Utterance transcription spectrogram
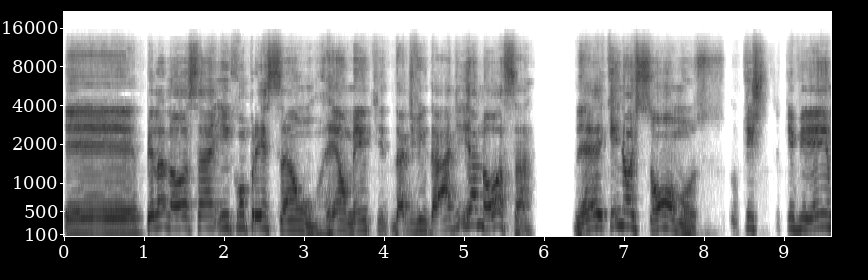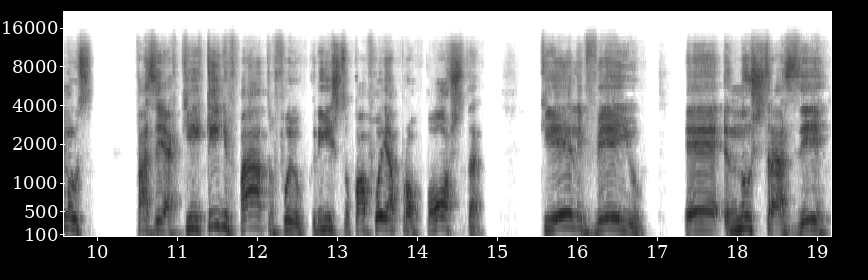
é, pela nossa incompreensão realmente da divindade e a nossa né? quem nós somos, o que, que viemos fazer aqui, quem de fato foi o Cristo, qual foi a proposta que ele veio é, nos trazer.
